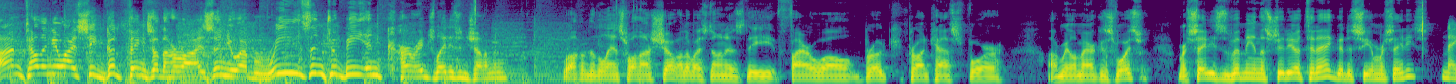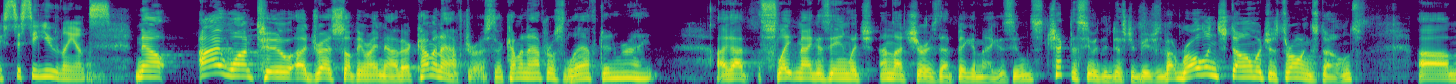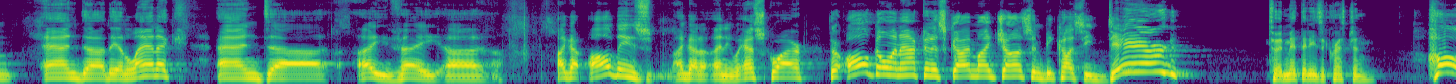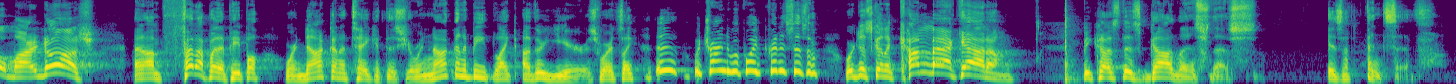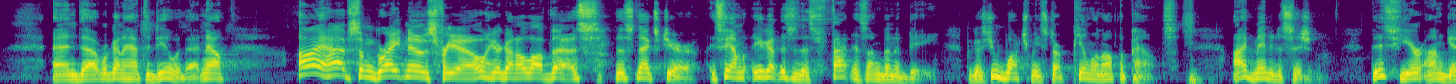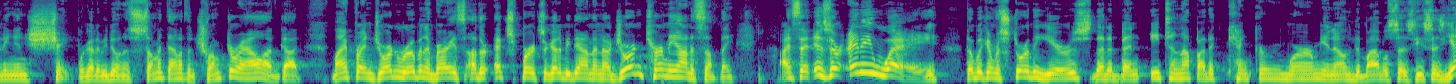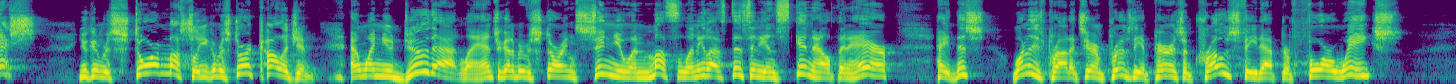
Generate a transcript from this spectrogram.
I'm telling you, I see good things on the horizon. You have reason to be encouraged, ladies and gentlemen. Welcome to the Lance Wallnau Show, otherwise known as the Firewall broadcast for um, Real America's Voice. Mercedes is with me in the studio today. Good to see you, Mercedes. Nice to see you, Lance. Now, I want to address something right now. They're coming after us. They're coming after us left and right. I got Slate magazine, which I'm not sure is that big a magazine. Let's check to see what the distribution is. But Rolling Stone, which is throwing stones, um, and uh, the Atlantic, and uh, uh, I got all these. I got anyway. Esquire. They're all going after this guy, Mike Johnson, because he dared to admit that he's a Christian. Oh my gosh! And I'm fed up with it, people. We're not going to take it this year. We're not going to be like other years where it's like, eh, we're trying to avoid criticism. We're just going to come back at them because this godlessness is offensive. And uh, we're going to have to deal with that. Now, I have some great news for you. You're going to love this this next year. You see, I'm, got, this is as fat as I'm going to be because you watch me start peeling off the pounds. I've made a decision. This year, I'm getting in shape. We're going to be doing a summit down at the Trump Doral. I've got my friend Jordan Rubin and various other experts are going to be down there. Now, Jordan turned me on to something. I said, Is there any way that we can restore the years that have been eaten up by the canker worm? You know, the Bible says, He says, Yes. You can restore muscle. You can restore collagen. And when you do that, Lance, you're going to be restoring sinew and muscle and elasticity and skin health and hair. Hey, this one of these products here improves the appearance of crow's feet after four weeks.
